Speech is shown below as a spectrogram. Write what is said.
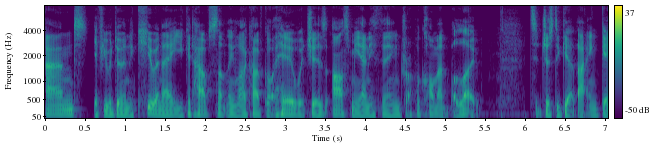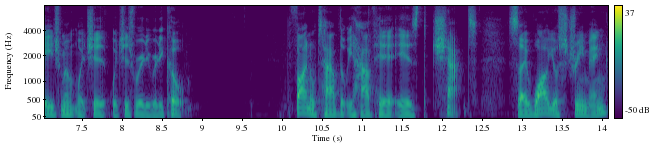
And if you were doing a Q&A, you could have something like I've got here, which is ask me anything, drop a comment below, to, just to get that engagement, which is, which is really, really cool. Final tab that we have here is the chat. So while you're streaming,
